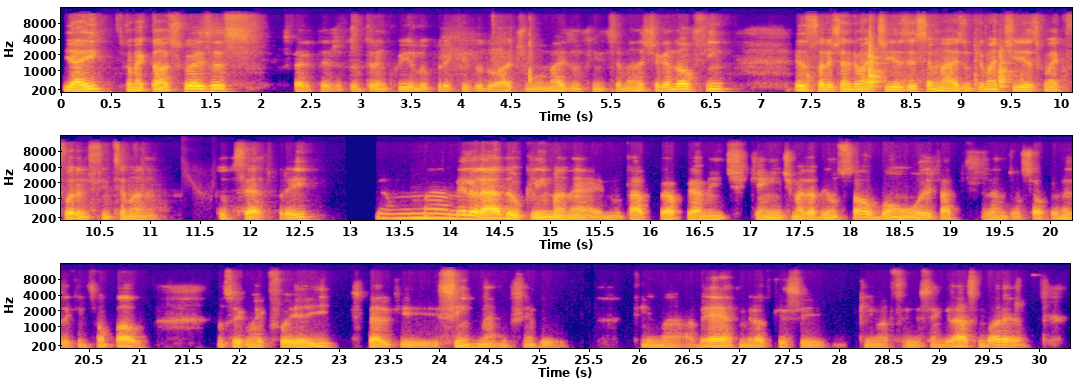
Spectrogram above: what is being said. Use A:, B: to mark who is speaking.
A: E aí, como é que estão as coisas? Espero que esteja tudo tranquilo, por aqui tudo ótimo. Mais um fim de semana chegando ao fim. Eu sou Alexandre Matias, esse é mais um Climatias. Como é que foram de fim de semana? Tudo certo por aí? Uma melhorada o clima, né? Não está propriamente quente, mas abriu um sol bom hoje, está precisando de um sol, pelo menos aqui em São Paulo. Não sei como é que foi aí, espero que sim, né? Sempre clima aberto, melhor do que esse clima frio sem graça, embora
